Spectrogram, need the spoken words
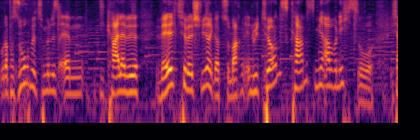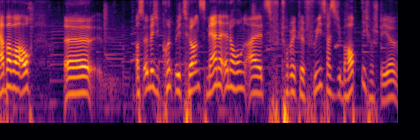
oder versuchen wir zumindest, ähm, die K-Level Welt für Welt schwieriger zu machen. In Returns kam es mir aber nicht so. Ich habe aber auch, äh, aus irgendwelchen Gründen Returns mehr in Erinnerung als Tropical Freeze, was ich überhaupt nicht verstehe,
